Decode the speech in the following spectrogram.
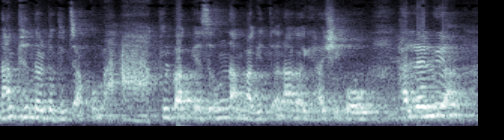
남편들도 붙잡고 막 불받게 해서 음란막이 떠나가게 하시고 할렐루야.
